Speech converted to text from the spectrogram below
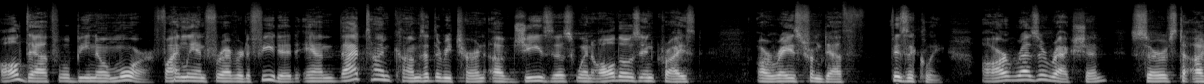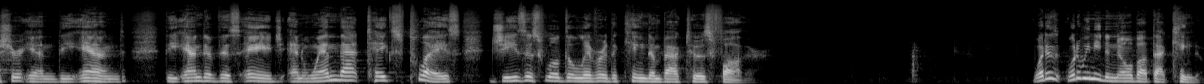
all death will be no more, finally and forever defeated. And that time comes at the return of Jesus when all those in Christ are raised from death physically. Our resurrection serves to usher in the end, the end of this age. And when that takes place, Jesus will deliver the kingdom back to his Father. What, is, what do we need to know about that kingdom?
